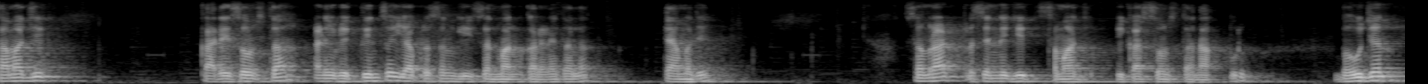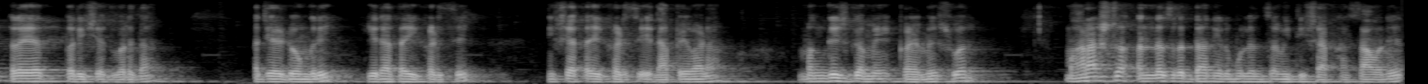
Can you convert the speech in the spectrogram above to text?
सामाजिक कार्यसंस्था आणि व्यक्तींचा या प्रसंगी सन्मान करण्यात आला. त्यामध्ये सम्राट प्रसन्नजीत समाज विकास संस्था नागपूर बहुजन रयत परिषद वर्धा अजय डोंगरे हिराताई खडसे निशाताई खडसे धापेवाडा मंगेश गमे कळमेश्वर महाराष्ट्र अंधश्रद्धा निर्मूलन समिती शाखा सावनेर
